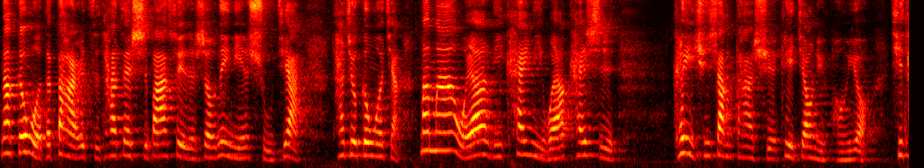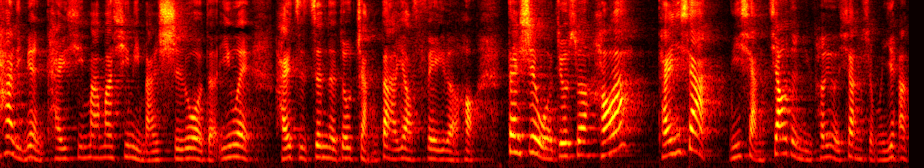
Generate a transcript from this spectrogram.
那跟我的大儿子，他在十八岁的时候，那年暑假，他就跟我讲：“妈妈，我要离开你，我要开始可以去上大学，可以交女朋友。”其实他里面很开心，妈妈心里蛮失落的，因为孩子真的都长大要飞了哈。但是我就说：“好啊，谈一下你想交的女朋友像什么样？”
